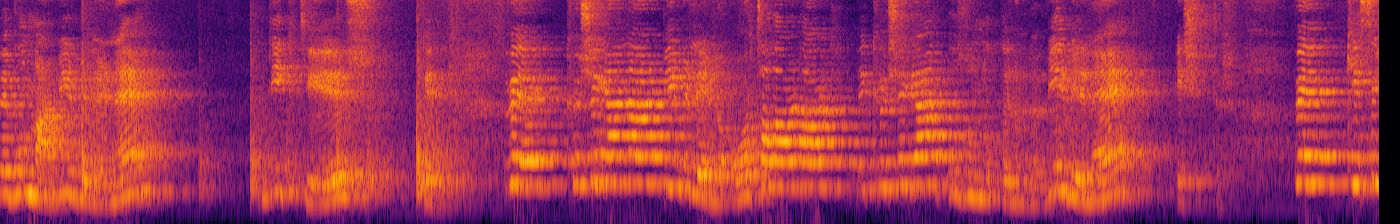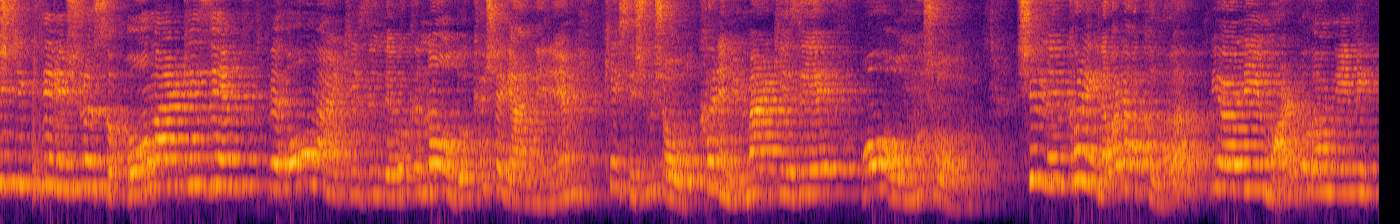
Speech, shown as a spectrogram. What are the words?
ve bunlar birbirlerine diktir dedik. Ve köşegenler birbirlerini ortalarlar ve köşegen uzunluklarında birbirine eşittir. Ve kesiştikleri şurası O merkezim ve O merkezinde bakın ne oldu? Köşegenlerim kesişmiş oldu. Karemin merkezi O olmuş oldu. Şimdi kare ile alakalı bir örneğim var. Bu örneğimi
